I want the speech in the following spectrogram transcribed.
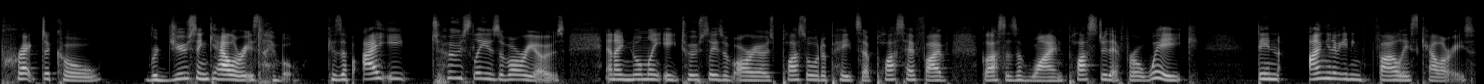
practical reducing calories level. Because if I eat two sleeves of Oreos and I normally eat two sleeves of Oreos plus order pizza plus have five glasses of wine plus do that for a week, then I'm going to be eating far less calories.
